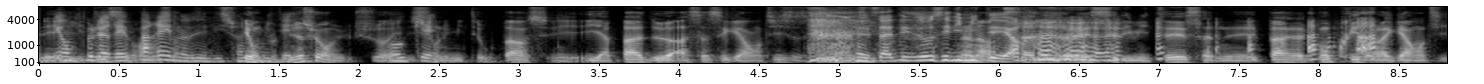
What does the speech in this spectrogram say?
Et on peut les réparer, nos éditions et on peut limitées. bien sûr que ce soit une Ok. édition limitée ou pas il n'y a pas de ah ça c'est garanti ça c'est garanti. ça, désolé, c'est Non, non, limité. hein. ça, désolé, c'est limité, ça n'est pas compris dans la garantie.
